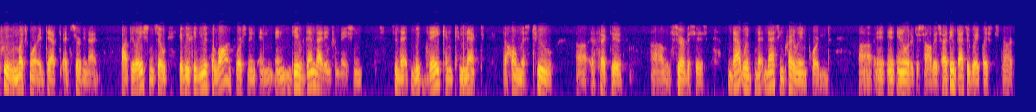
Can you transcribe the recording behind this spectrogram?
proven much more adept at serving that population. So if we could use the law enforcement and, and give them that information so that we, they can connect the homeless to uh, effective um, services, that would that, that's incredibly important uh, in, in order to solve it. So I think that's a great place to start.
